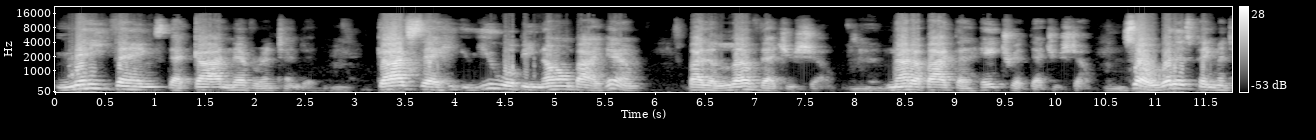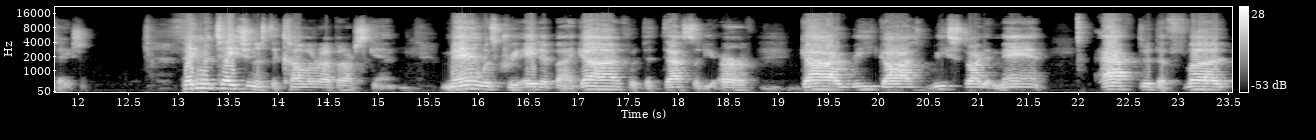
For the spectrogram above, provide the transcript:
many things that God never intended. Mm. God said, he, You will be known by Him by the love that you show not about the hatred that you show. Mm-hmm. So, what is pigmentation? Pigmentation is the color of our skin. Man was created by God with the dust of the earth. Mm-hmm. God, re- God restarted man after the flood,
